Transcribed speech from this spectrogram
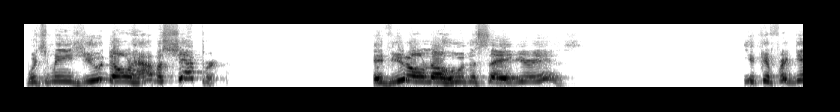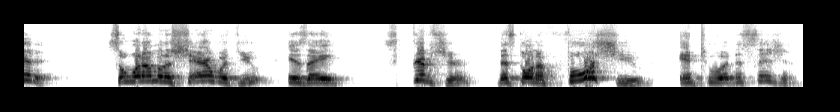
which means you don't have a shepherd if you don't know who the savior is. You can forget it. So, what I'm going to share with you is a scripture that's going to force you into a decision.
